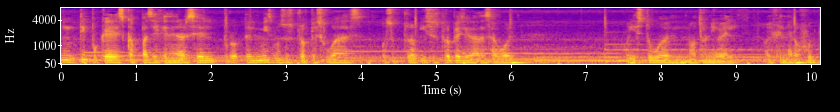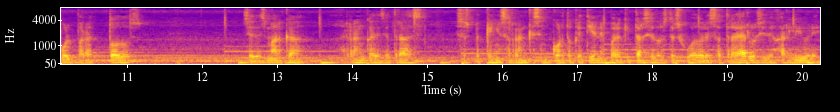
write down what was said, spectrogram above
un tipo que es capaz de generarse él, mismo sus propias jugadas y sus propias llegadas a gol, hoy estuvo en otro nivel. Hoy generó fútbol para todos, se desmarca, arranca desde atrás esos pequeños arranques en corto que tiene para quitarse dos tres jugadores, atraerlos y dejar libre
